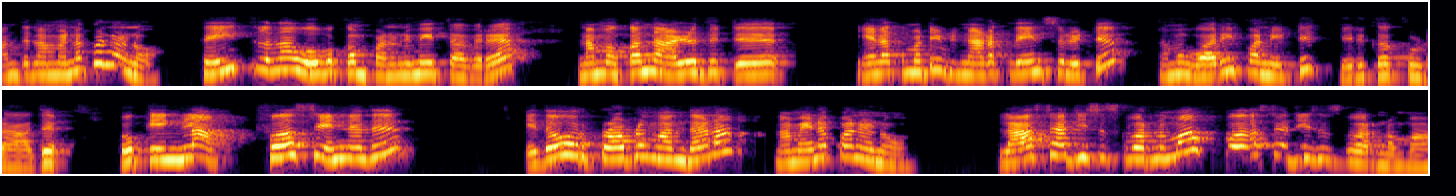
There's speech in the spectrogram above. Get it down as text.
அந்த நம்ம என்ன பண்ணணும்? ஃபெய்த்ல தான் ஓவர் கம் பண்ணணுமே தவிர நம்ம உட்காந்து அழுதுட்டு எனக்கு மட்டும் இப்படி நடக்குதேன்னு சொல்லிட்டு நம்ம வரி பண்ணிட்டு இருக்கக்கூடாது. ஓகேங்களா ஃபர்ஸ்ட் என்னது? ஏதோ ஒரு ப்ராப்ளம் வந்தானா நம்ம என்ன பண்ணணும்? லாஸ்டா ஜீசஸ்க்கு வரணுமா? ஃபர்ஸ்டா ஜீசஸ்க்கு வரணுமா.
